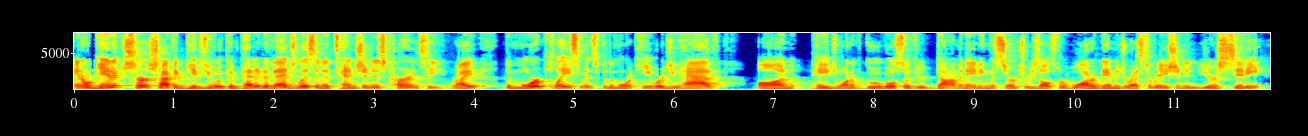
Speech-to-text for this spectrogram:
And organic search traffic gives you a competitive edge. Listen, attention is currency, right? The more placements for the more keywords you have on page one of Google. So if you're dominating the search results for water damage restoration in your city,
